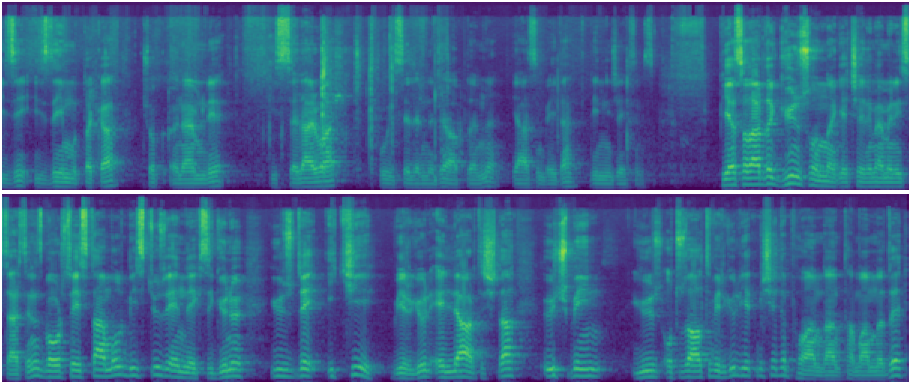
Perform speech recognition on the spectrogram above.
bizi izleyin mutlaka. Çok önemli hisseler var. Bu hisselerin de cevaplarını Yasin Bey'den dinleyeceksiniz. Piyasalarda gün sonuna geçelim hemen isterseniz. Borsa İstanbul BIST 100 endeksi günü %2,50 artışla 3136,77 puandan tamamladı.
